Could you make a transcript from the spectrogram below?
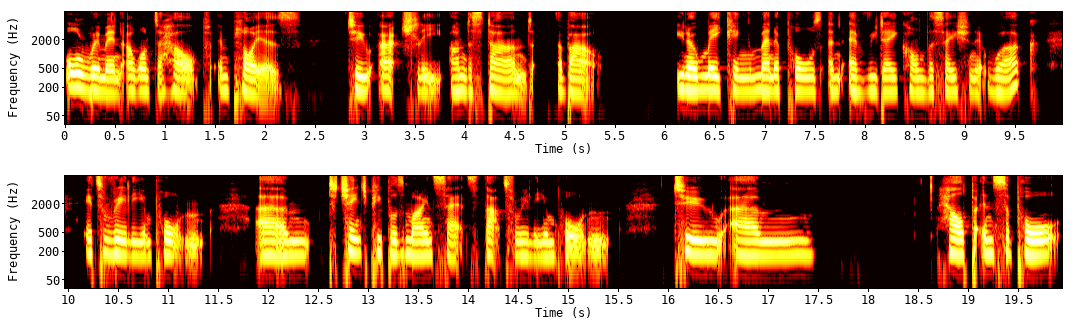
all women, I want to help employers to actually understand about you know making menopause an everyday conversation at work. It's really important um, to change people's mindsets. That's really important to um, help and support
